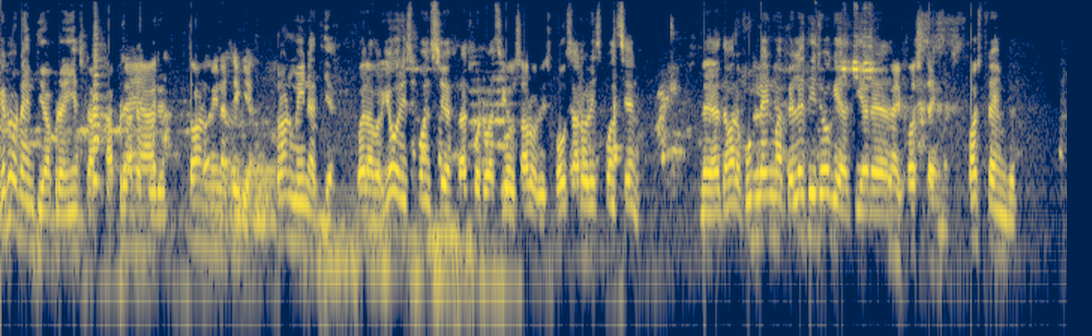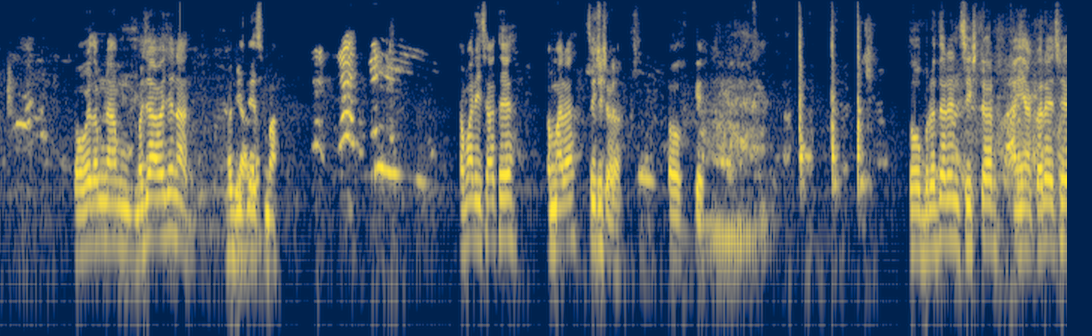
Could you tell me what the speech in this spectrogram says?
કેટલો ટાઈમ થયો આપણે અહીંયા સ્ટાર્ટ આપણે ત્રણ મહિના થઈ ગયા. ત્રણ મહિના થયા. બરાબર. કેવો રિસ્પોન્સ છે રાજકોટ વાસી બહુ સારો રિસ્પોન્સ બહુ સારો રિસ્પોન્સ છે ને? એટલે તમારા ફૂડ લાઈનમાં પહેલેથી છો કે અત્યારે નહીં ફર્સ્ટ ટાઈમ ફર્સ્ટ ટાઈમ છે. તો હવે તમને આમ મજા આવે છે ને. બિઝનેસમાં તમારી સાથે તમારા સિસ્ટર ઓકે તો બ્રધર એન્ડ સિસ્ટર અહીંયા કરે છે.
